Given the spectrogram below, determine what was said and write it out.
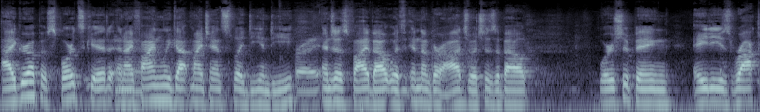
I grew up a sports kid, and I finally got my chance to play D and D, and just vibe out with In the Garage, which is about worshiping 80s rock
